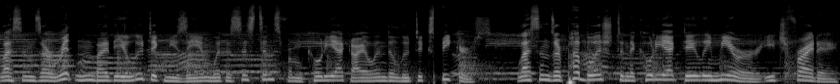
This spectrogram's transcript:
Lessons are written by the Alutiiq Museum with assistance from Kodiak Island Alutiiq speakers. Lessons are published in the Kodiak Daily Mirror each Friday.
